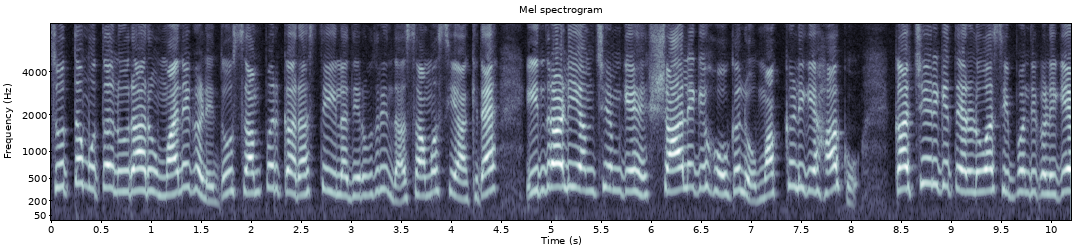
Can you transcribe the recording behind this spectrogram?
ಸುತ್ತಮುತ್ತ ನೂರಾರು ಮನೆಗಳಿದ್ದು ಸಂಪರ್ಕ ರಸ್ತೆ ಇಲ್ಲದಿರುವುದರಿಂದ ಸಮಸ್ಯೆ ಆಗಿದೆ. ಇಂದ್ರಾಳಿ ಎಂಜಿಎಂಗೆ ಶಾಲೆಗೆ ಹೋಗಲು ಮಕ್ಕಳಿಗೆ ಹಾಗೂ ಕಚೇರಿಗೆ ತೆರಳುವ ಸಿಬ್ಬಂದಿಗಳಿಗೆ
